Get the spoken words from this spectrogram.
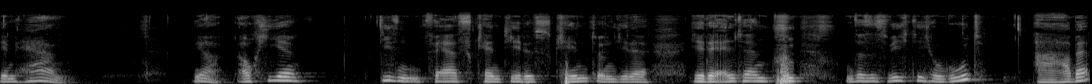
dem Herrn. Ja, auch hier, diesen Vers kennt jedes Kind und jede, jede Eltern. Und das ist wichtig und gut, aber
